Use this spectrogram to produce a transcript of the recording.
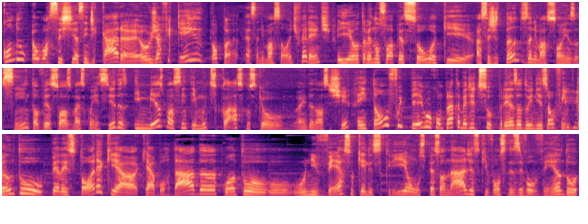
quando eu assisti assim de cara, eu já fiquei. Opa, essa animação é diferente. E eu também não sou a pessoa que assiste tantas animações assim, talvez só as mais conhecidas. E mesmo assim, tem muitos clássicos que eu ainda não assisti. Então eu fui pego completamente de surpresa do início ao fim. Tanto pela história que é, que é abordada, quanto o, o universo que eles criam, os personagens que vão se desenvolvendo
